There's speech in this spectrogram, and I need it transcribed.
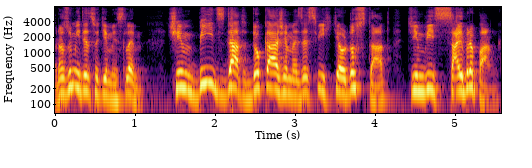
Rozumíte, co tím myslím? Čím víc dat dokážeme ze svých těl dostat, tím víc cyberpunk.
